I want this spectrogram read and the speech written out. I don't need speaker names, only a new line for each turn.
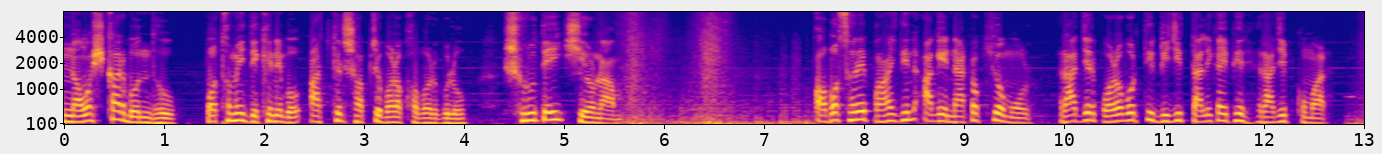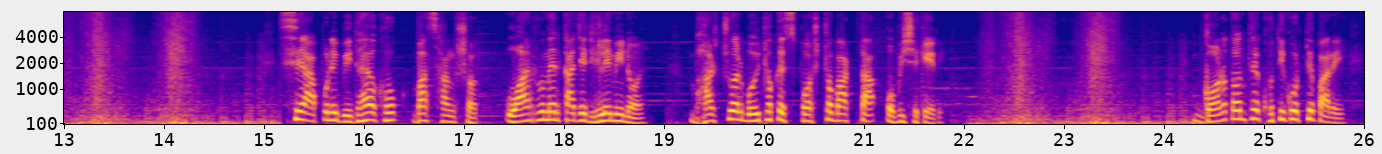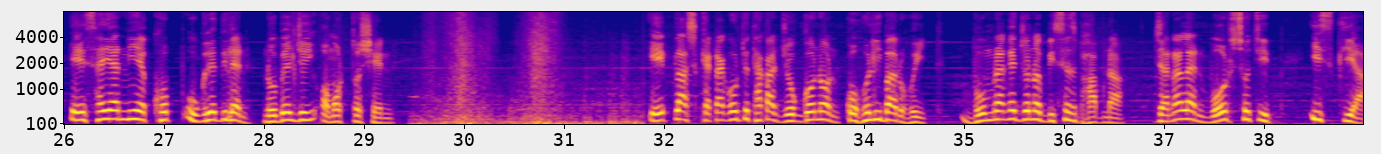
নমস্কার বন্ধু, প্রথমেই দেখে নেব আজকের সবচেয়ে বড় খবরগুলো। শুরুতেই শিরোনাম। অবসরে পাঁচ দিন আগে নাটকীয় মোড়, রাজ্যের পরবর্তী ডিজিট তালিকায় ফের রাজীব কুমার। সে আপনি বিধায়ক হোক বা সাংসদ, ওয়ার রুমের কাজে ঢিলেমি নয়, ভার্চুয়াল বৈঠকে স্পষ্ট বার্তা অভিষেকের। গণতন্ত্রে ক্ষতি করতে পারে, এসআইআর নিয়ে ক্ষোভ উগরে দিলেন নোবেলজয়ী অমর্ত্য সেন। এ প্লাস ক্যাটাগরিতে থাকার যোগ্য নন কোহলি বা রোহিত। বুমরাংয়ের জন্য বিশেষ ভাবনা, জানালেন বোর্ড সচিব ইস্কিয়া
